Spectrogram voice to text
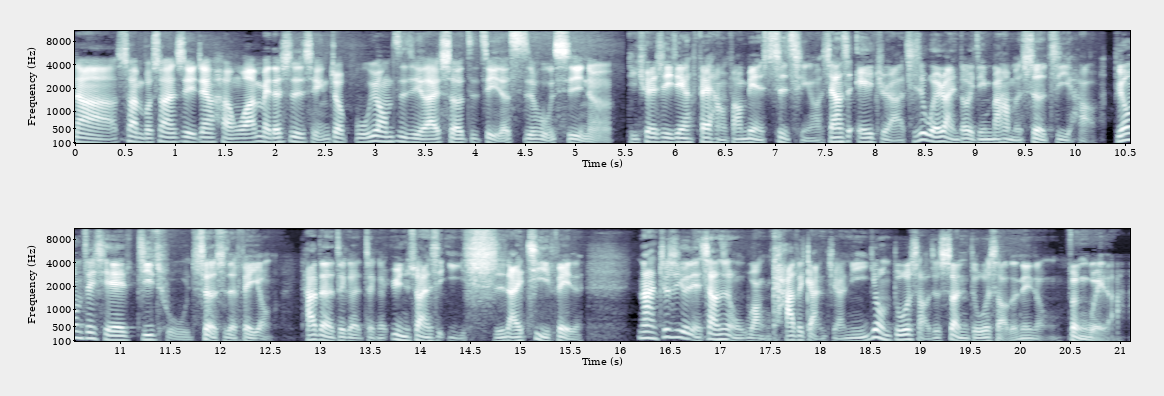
那算不算是一件很完美的事情？就不用自己来设置自己的伺服器呢？的确是一件非常方便的事情哦。像是 Azure 啊，其实微软都已经帮他们设计好，不用这些基础设施的费用，它的这个整个运算是以时来计费的。那就是有点像这种网咖的感觉啊，你用多少就算多少的那种氛围啦。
